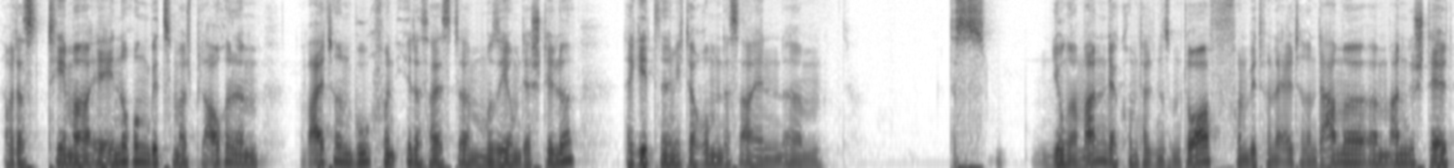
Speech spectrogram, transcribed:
Aber das Thema Erinnerung wird zum Beispiel auch in einem weiteren Buch von ihr, das heißt ähm, Museum der Stille. Da geht es nämlich darum, dass ein, ähm, das ist ein junger Mann, der kommt halt in so einem Dorf, von, wird von einer älteren Dame ähm, angestellt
